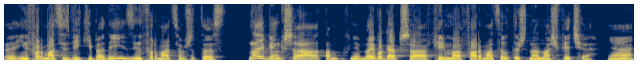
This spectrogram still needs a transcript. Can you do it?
e, informację z Wikipedii z informacją, że to jest największa, tam nie wiem, najbogatsza firma farmaceutyczna na świecie, nie?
